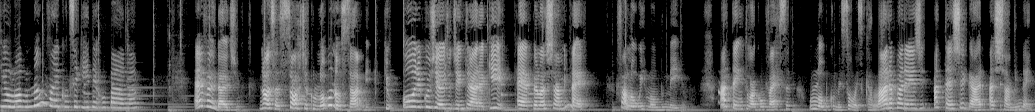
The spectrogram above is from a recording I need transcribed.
e o lobo não vai conseguir derrubá-la. É verdade. Nossa sorte é que o lobo não sabe que o único jeito de entrar aqui é pela chaminé, falou o irmão do meio. Atento à conversa, o lobo começou a escalar a parede até chegar à chaminé.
